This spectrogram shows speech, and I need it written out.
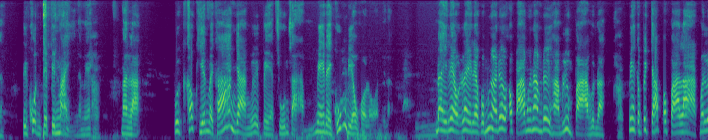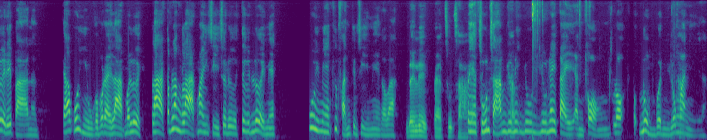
น่ะเป็นคนแต่เป็นใหม่นะแม่ครับนั่นละพวก เขาเขียนไว้ข้างอย่างเลยแปดศูนย์สามแม่ได้คุ้มเดียวขอร้อนนี่ละอืมได้แล้วไล่แล้วก็เมื่อเด้อเอาปลาเมื่อน้ำเด้อหามลืมปลาเพิ่นว่าครับแม่ก็ไปจับเอาปลาลากมาเลยได้ปลานั่นจับโอ้ยหิวก็บ่ได้ลากมาเลยลากกำลังลากมาจังสี่เสดอตื่นเลยแม่อุ้ยแม่คือฝันจังสี่แม่ก็ว่า ได้เลขแปดศูนย์สามแปดศูนย์สามอยู่ครับในอยู่อยู่ในไตอันท้องเลาะนุ่มเบิ่นนี่ลงมานี่นะ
